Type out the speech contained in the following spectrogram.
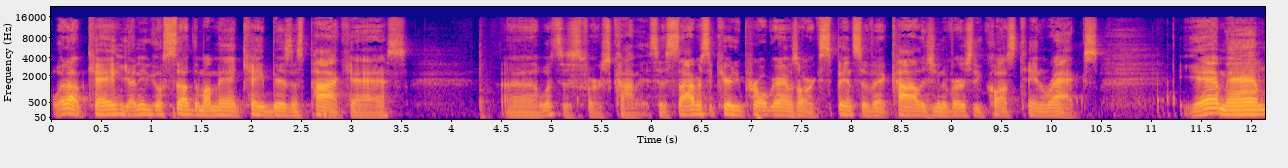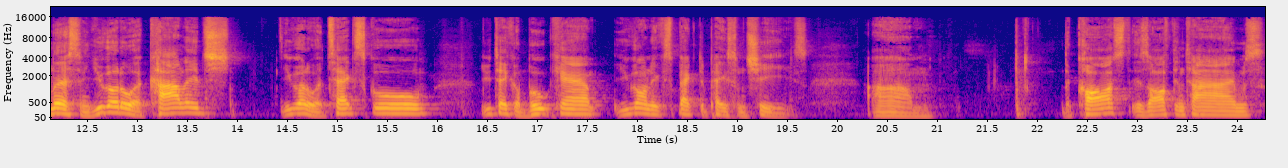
What up, K? Y'all need to go sub to my man K Business Podcast. Uh, what's his first comment? It says cybersecurity programs are expensive at college, university, cost 10 racks. Yeah, man. Listen, you go to a college, you go to a tech school, you take a boot camp, you're going to expect to pay some cheese. Um, the cost is oftentimes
